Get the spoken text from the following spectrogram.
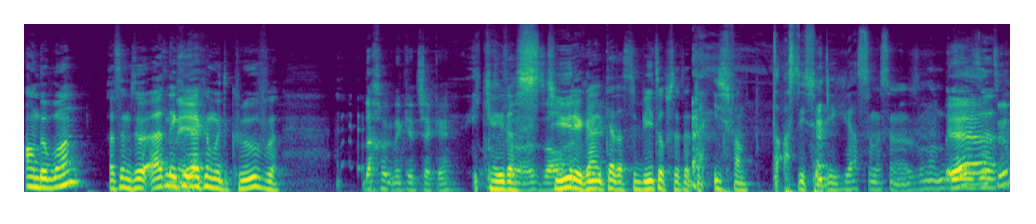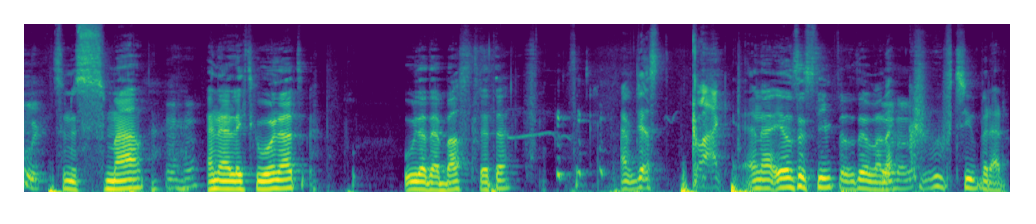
on the one? Ze hem zo uitleggen Nee. dat je moet grooven. Dat ga ik een keer checken. Ik ga je dat sturen, ik ga dat beat opzetten. Dat is fantastisch, hè, die gasten met zijn zonnebril. Ja. Zo'n smile. Mhm. En hij legt gewoon uit hoe dat hij bast, weet je. I'm just klak. En hij heel zo simpel, zo Mhm. dat groeft super hard.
